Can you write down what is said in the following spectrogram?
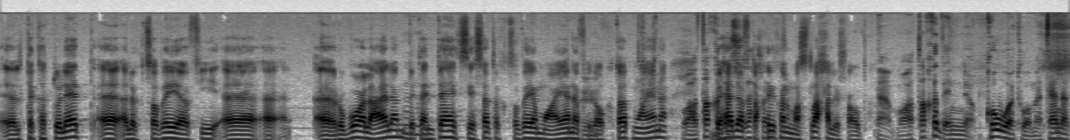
التكتلات آه، الاقتصادية في ربوع العالم مم. بتنتهج سياسات اقتصادية معينة في. توقيتات معينة وأعتقد يا بهدف تحقيق المصلحة لشعوبها نعم وأعتقد إن قوة ومتانة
